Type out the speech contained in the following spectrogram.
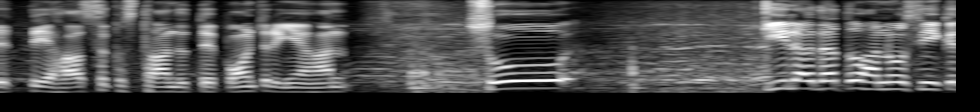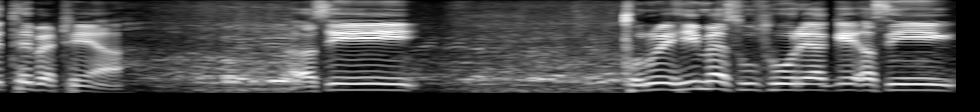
ਇਤਿਹਾਸਕ ਸਥਾਨ ਦੇ ਉੱਤੇ ਪਹੁੰਚ ਰਹੀਆਂ ਹਨ। ਸੋ, ਕੀ ਲੱਗਦਾ ਤੁਹਾਨੂੰ ਅਸੀਂ ਕਿੱਥੇ ਬੈਠੇ ਆ ਅਸੀਂ ਤੁਹਾਨੂੰ ਇਹੀ ਮਹਿਸੂਸ ਹੋ ਰਿਹਾ ਕਿ ਅਸੀਂ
